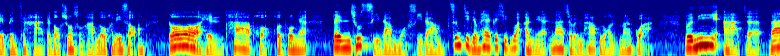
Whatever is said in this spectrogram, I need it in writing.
ยเป็นทหารไปรบช่วงสงครามโลกครั้งที่ 2 ก็เห็นภาพของคนพวกนี้เป็นชุดสีดำหมวกสีดำซึ่งจิตแพทย์ก็คิดว่าอันนี้น่าจะเป็นภาพหลอนมากกว่า เบอร์นี่อาจจะได้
